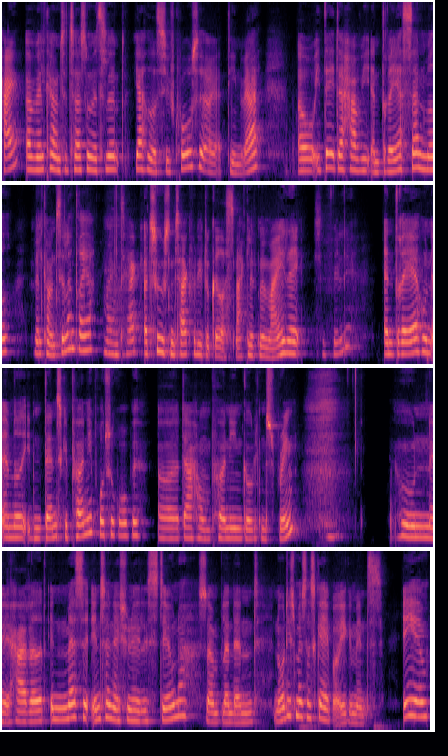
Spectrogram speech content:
hej og velkommen til Tosset med Talent. Jeg hedder Sif Kruse, og jeg er din vært. Og i dag der har vi Andrea Sand med. Velkommen til, Andrea. Mange tak. Og tusind tak, fordi du gad at snakke lidt med mig i dag. Selvfølgelig. Andrea, hun er med i den danske pony gruppe og der har hun ponyen Golden Spring. Hun øh, har reddet en masse internationale stævner, som blandt andet Nordisk Mesterskab og ikke mindst EM.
